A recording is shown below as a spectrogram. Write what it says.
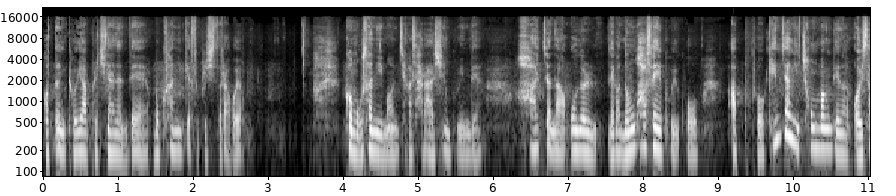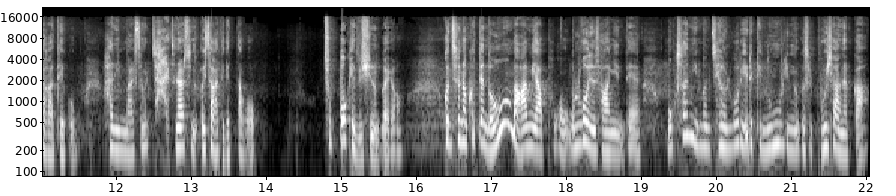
어떤 교회 앞을 지났는데 목사님께서 그러시더라고요. 그 목사님은 제가 잘 아시는 분인데, 아, 있잖아. 오늘 내가 너무 화사해 보이고, 앞으로 굉장히 촉망되는 의사가 되고, 하나님 말씀을 잘 전할 수 있는 의사가 되겠다고 축복해 주시는 거예요. 근데 저는 그때 너무 마음이 아프고 울고 있는 상황인데, 목사님은 제 얼굴에 이렇게 눈물이 있는 것을 보이지 않을까?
